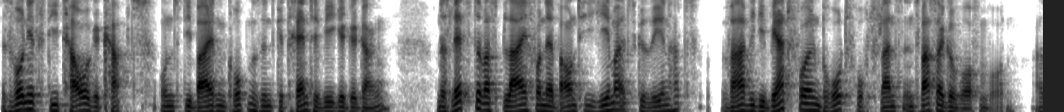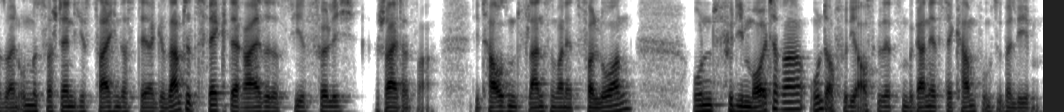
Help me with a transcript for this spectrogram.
Es wurden jetzt die Taue gekappt und die beiden Gruppen sind getrennte Wege gegangen. Und das letzte, was Bly von der Bounty jemals gesehen hat, war, wie die wertvollen Brotfruchtpflanzen ins Wasser geworfen wurden. Also ein unmissverständliches Zeichen, dass der gesamte Zweck der Reise, das Ziel, völlig gescheitert war. Die tausend Pflanzen waren jetzt verloren und für die Meuterer und auch für die Ausgesetzten begann jetzt der Kampf ums Überleben.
